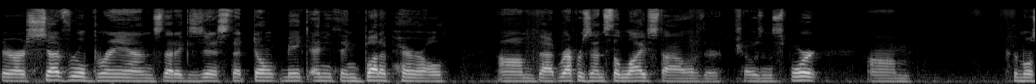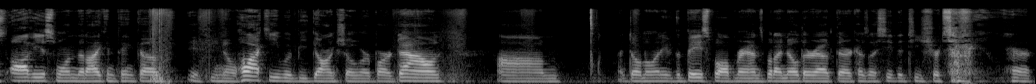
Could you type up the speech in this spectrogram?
there are several brands that exist that don't make anything but apparel um, that represents the lifestyle of their chosen sport. Um, the most obvious one that I can think of, if you know hockey, would be Gong Show or Bar Down. Um, I don't know any of the baseball brands, but I know they're out there because I see the T-shirts everywhere.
